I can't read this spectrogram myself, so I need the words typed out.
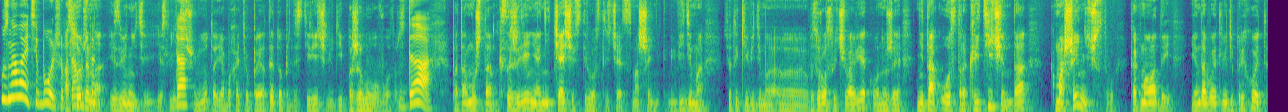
Узнавайте больше. Особенно, что... извините, если да. есть еще минута, я бы хотел от этого предостеречь людей пожилого возраста. Да. Потому что, к сожалению, сожалению, они чаще всего встречаются с мошенниками. Видимо, все-таки, видимо, э, взрослый человек, он уже не так остро критичен да, к мошенничеству, как молодые. И иногда бывает, люди приходят,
